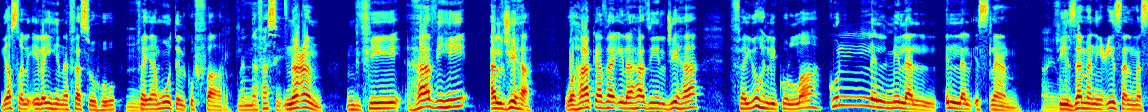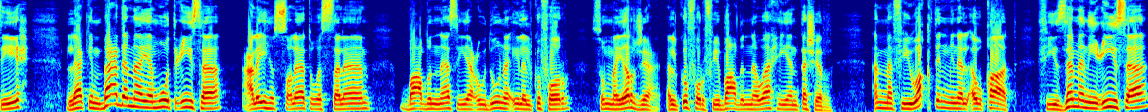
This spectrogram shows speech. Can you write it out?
يصل إليه نفسه فيموت الكفار. من نفسه. نعم في هذه الجهة وهكذا إلى هذه الجهة فيهلك الله كل الملل إلا الإسلام. أيوة. في زمن عيسى المسيح. لكن بعدما يموت عيسى عليه الصلاة والسلام بعض الناس يعودون إلى الكفر ثم يرجع الكفر في بعض النواحي ينتشر. أما في وقت من الأوقات في زمن عيسى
